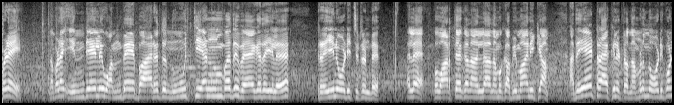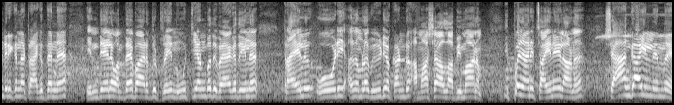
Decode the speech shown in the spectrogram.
അപ്പോഴേ നമ്മുടെ ഇന്ത്യയിൽ വന്ദേ ഭാരത് നൂറ്റി എൺപത് വേഗതയിൽ ട്രെയിൻ ഓടിച്ചിട്ടുണ്ട്. അല്ലേ? ഇപ്പോൾ വാർത്തയൊക്കെ നല്ല നമുക്ക് അഭിമാനിക്കാം. അതേ ട്രാക്കിൽ കേട്ടോ നമ്മളിന്ന് ഓടിക്കൊണ്ടിരിക്കുന്ന ട്രാക്കിൽ തന്നെ ഇന്ത്യയിലെ വന്ദേ ഭാരത് ട്രെയിൻ നൂറ്റി എൺപത് വേഗതയിൽ ട്രയൽ ഓടി അത് നമ്മളെ വീഡിയോ കണ്ട് അമാഷ ഉള്ള അഭിമാനം. ഇപ്പം ഞാൻ ചൈനയിലാണ്. ഷാങ്കായിൽ നിന്ന്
